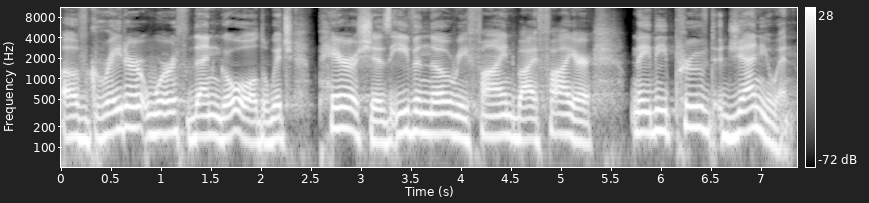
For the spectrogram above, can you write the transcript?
of greater worth than gold, which perishes even though refined by fire, may be proved genuine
